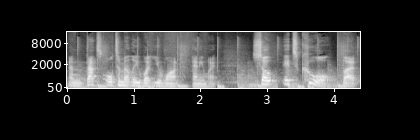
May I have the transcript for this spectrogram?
And that's ultimately what you want anyway. So it's cool, but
